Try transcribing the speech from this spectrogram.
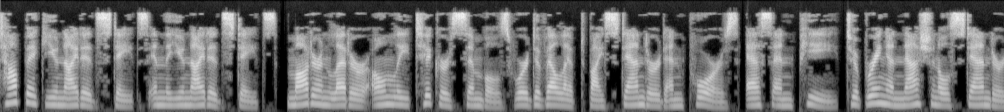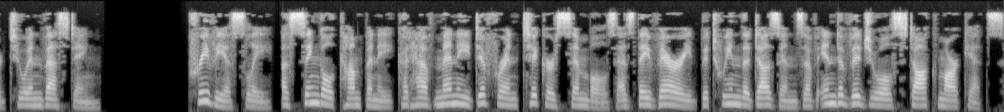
Topic United States In the United States, modern letter-only ticker symbols were developed by Standard & Poor's to bring a national standard to investing. Previously, a single company could have many different ticker symbols as they varied between the dozens of individual stock markets.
